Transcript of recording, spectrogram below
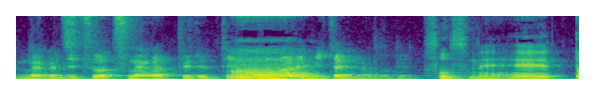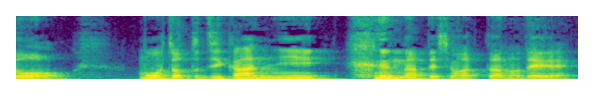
なんか実はつながってるっていうのがあれみたいなので。そうですね。えーっともうちょっと時間に なってしまったので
